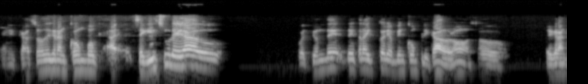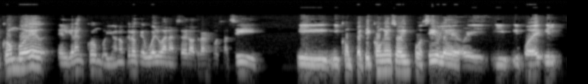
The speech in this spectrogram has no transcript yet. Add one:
en el caso de Gran Combo, seguir su legado cuestión de, de trayectoria es bien complicado, ¿no? El gran combo es el gran combo. Yo no creo que vuelvan a hacer otra cosa así y, competir con eso es imposible y,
